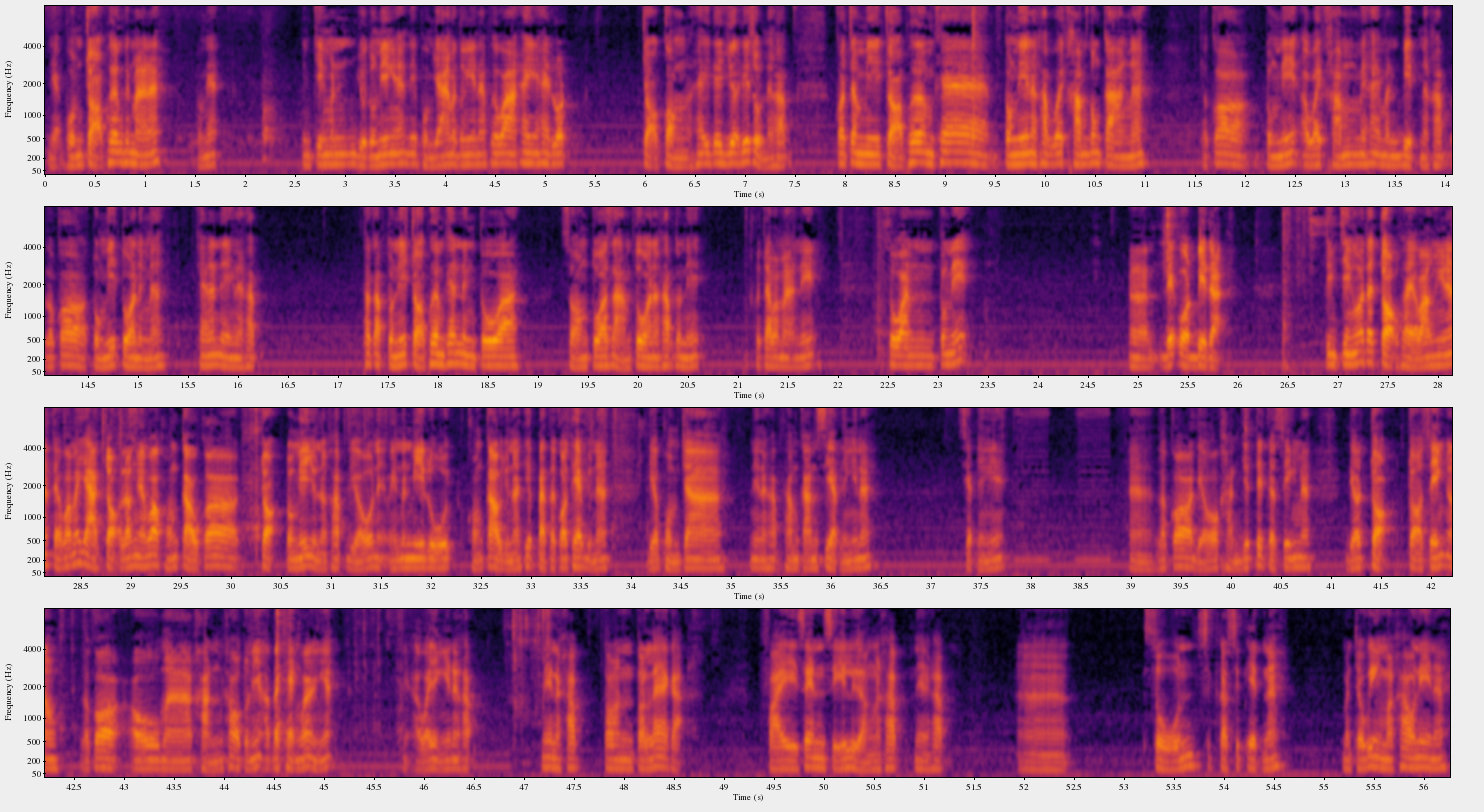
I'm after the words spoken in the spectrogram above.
เนี่ยผมเจาะเพิ่มขึ้นมานะ ตรงเนี้ย จริง ๆ มันอยู่ตรงนี้ไงนี่ผมย้ายมาตรงนี้นะเพื่อว่าให้ให้รถเจาะกล่องให้ได้เยอะที่สุดนะครับ ก็จะมีเจาะเพิ่มแค่ตรงนี้นะครับ ไว้ค้ำตรงกลางนะ แล้วก็ตรงนี้เอาไว้ค้ำไม่ให้มันบิดนะครับ แล้วก็ตรงนี้ตัวหนึ่งนะแค่นั้นเองนะครับเท่ากับตัวนี้เจาะเพิ่มแค่หนึ่งตัว สองตัวสามตัวนะครับ ตัวนี้ก็จะประมาณนี้ ส่วนตรงนี้เดโอดบิดอะจริง ๆ ว่าจะเจาะใส่วางนี้นะแต่ว่าไม่อยากเจาะแล้วไงว่าของเก่าก็เจาะตรงนี้อยู่นะครับ เดี๋ยวเนี่ยเห็นมันมีรูของเก่าอยู่นะที่แปะตะกอเทปอยู่นะ เดี๋ยวผมจะนี่นะครับทำการเสียบอย่างนี้นะ เสียบอย่างนี้อ่าแล้วก็เดี๋ยวขันยึดติดกับซิงค์นะเดี๋ยวเจาะเจาะซิงค์เอา แล้วก็เอามาขันเข้าตัวนี้เอาตะแคงไว้อย่างเงี้ยเนี่ยเอาไว้อย่างนี้นะครับ นี่นะครับ ตอนตอนแรกอะ่ะ ไฟเส้นสีเหลืองนะครับเนี่ยครับศูนย์กับสิบเอ็ดนะ มันจะวิ่งมาเข้านี่นะ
